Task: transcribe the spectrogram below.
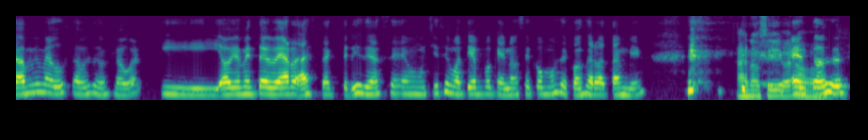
a mí me gusta of Flower y obviamente ver a esta actriz de hace muchísimo tiempo que no sé cómo se conserva tan bien. Ah, no, sí, bueno, Entonces,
